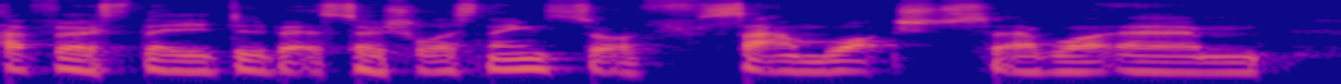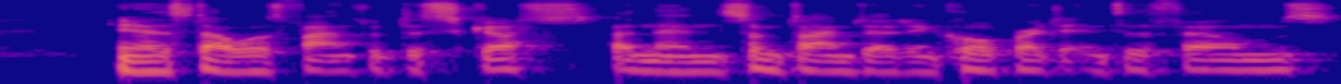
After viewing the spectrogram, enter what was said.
at first they did a bit of social listening, sort of sat and watched uh, what um, you know the Star Wars fans would discuss, and then sometimes they'd incorporate it into the films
